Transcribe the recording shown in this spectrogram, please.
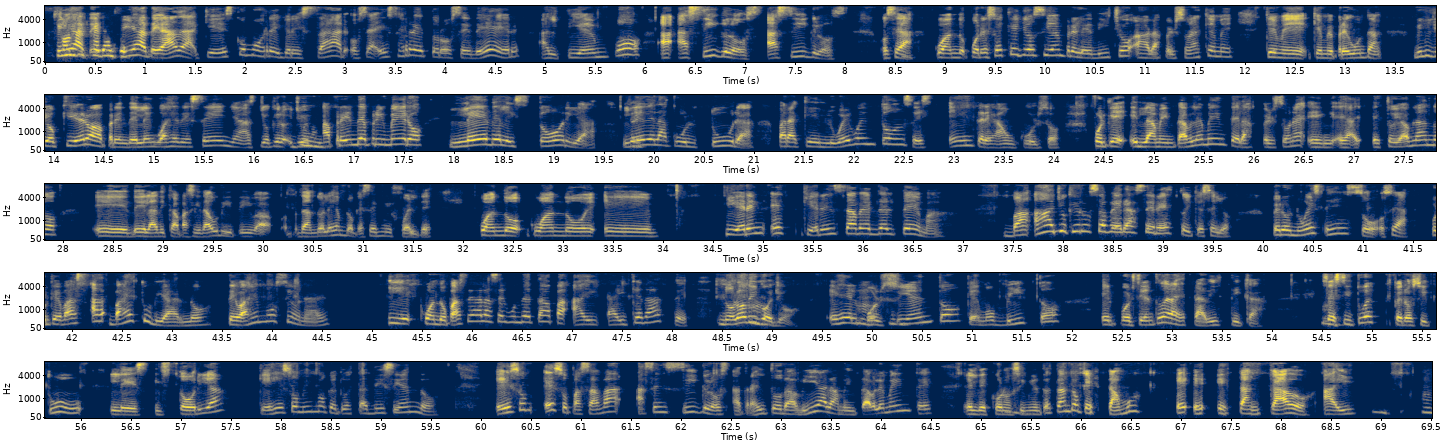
Fíjate, fíjate, Ada, que es como regresar, o sea, es retroceder al tiempo, a, a, siglos, a siglos. O sea, cuando, por eso es que yo siempre le he dicho a las personas que me, que me, que me preguntan, Mili, yo quiero aprender lenguaje de señas, yo quiero, yo, mm. aprende primero, lee de la historia, lee sí. de la cultura, para que luego entonces entres a un curso. Porque eh, lamentablemente las personas, en, eh, estoy hablando eh, de la discapacidad auditiva, dando el ejemplo que ese es muy fuerte. Cuando, cuando eh, quieren, eh, quieren saber del tema, van, ah, yo quiero saber hacer esto y qué sé yo. Pero no es eso, o sea, porque vas a, vas a estudiarlo, te vas a emocionar y cuando pases a la segunda etapa, ahí, ahí quedaste. No lo digo yo, es el por ciento que hemos visto, el por ciento de las estadísticas. O sea, si tú, pero si tú lees historia, que es eso mismo que tú estás diciendo. Eso, eso pasaba hace siglos atrás y todavía, lamentablemente, el desconocimiento es tanto que estamos eh, eh, estancados ahí.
